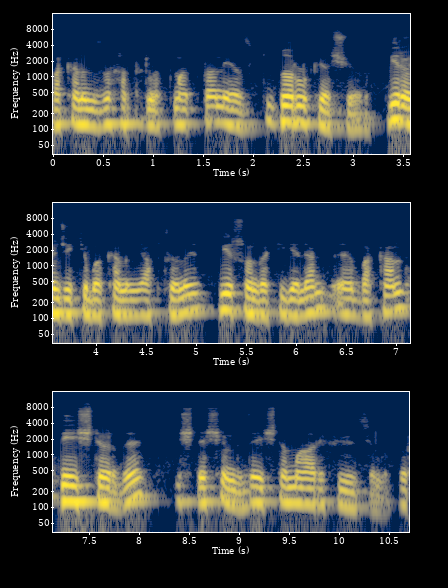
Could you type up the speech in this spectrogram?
bakanımızı hatırlatmakta ne yazık ki zorluk yaşıyorum. Bir önceki bakanın yaptığını bir sonraki gelen e, bakan değiştirdi. İşte şimdi de işte Marif yüzyılıdır,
